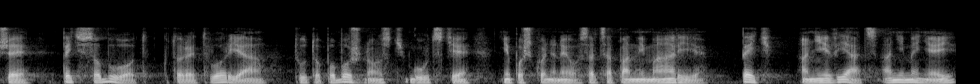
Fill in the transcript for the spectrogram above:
že 5 sobôd, ktoré tvoria túto pobožnosť k úcte nepoškodeného srdca Panny Márie. 5 a nie viac, ani menej,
